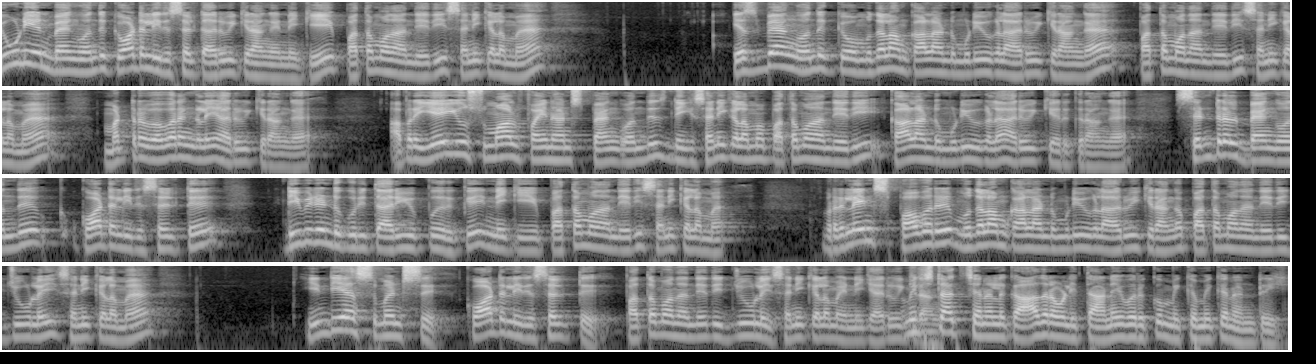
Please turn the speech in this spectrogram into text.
யூனியன் பேங்க் வந்து குவார்ட்டர்லி ரிசல்ட் அறிவிக்கிறாங்க இன்றைக்கி பத்தொம்போதாம் தேதி சனிக்கிழமை. எஸ் பேங்க் வந்து கோ- முதலாம் காலாண்டு முடிவுகளை அறிவிக்கிறாங்க. பத்தொன்பதாம் தேதி சனிக்கிழமை மற்ற விவரங்களையும் அறிவிக்கிறாங்க. அப்புறம் ஏயு ஸ்மால் ஃபைனான்ஸ் பேங்க் வந்து இன்றைக்கி சனிக்கிழமை பத்தொன்பதாம் தேதி காலாண்டு முடிவுகளை அறிவிக்க இருக்கிறாங்க. சென்ட்ரல் பேங்க் வந்து குவார்ட்டர்லி ரிசல்ட்டு டிவிடெண்டு குறித்த அறிவிப்பு இருக்குது இன்றைக்கி பத்தொன்பதாம் தேதி சனிக்கிழமை. ரிலையன்ஸ் பவரு முதலாம் காலாண்டு முடிவுகளை அறிவிக்கிறாங்க. பத்தொன்பதாம் தேதி ஜூலை சனிக்கிழமை. இந்தியா சிமெண்ட்ஸு குவார்டர்லி ரிசல்ட்டு பத்தொன்பதாம் தேதி ஜூலை சனிக்கிழமை இன்னைக்கு அறிவிக்கிறாங்க. ஸ்டாக் சேனலுக்கு ஆதரவளித்த அனைவருக்கும் மிக்க மிக்க நன்றி.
